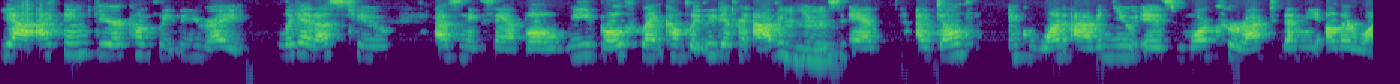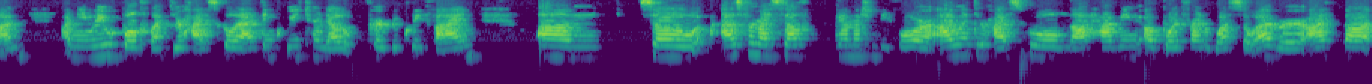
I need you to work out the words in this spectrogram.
Yeah, I think you're completely right. Look at us two as an example. We both went completely different avenues, mm-hmm. and I don't think one avenue is more correct than the other one. I mean, we both went through high school, and I think we turned out perfectly fine. Um, so, as for myself, like I mentioned before, I went through high school not having a boyfriend whatsoever. I thought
